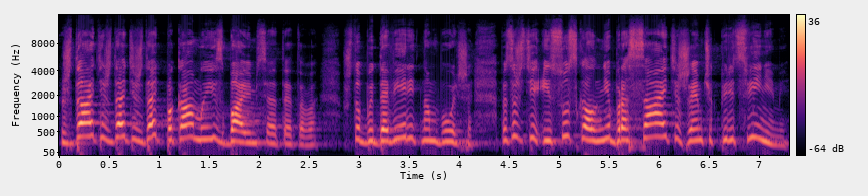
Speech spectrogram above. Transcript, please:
ждать и ждать и ждать, пока мы избавимся от этого, чтобы доверить нам больше. Послушайте, Иисус сказал, не бросайте жемчуг перед свиньями.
